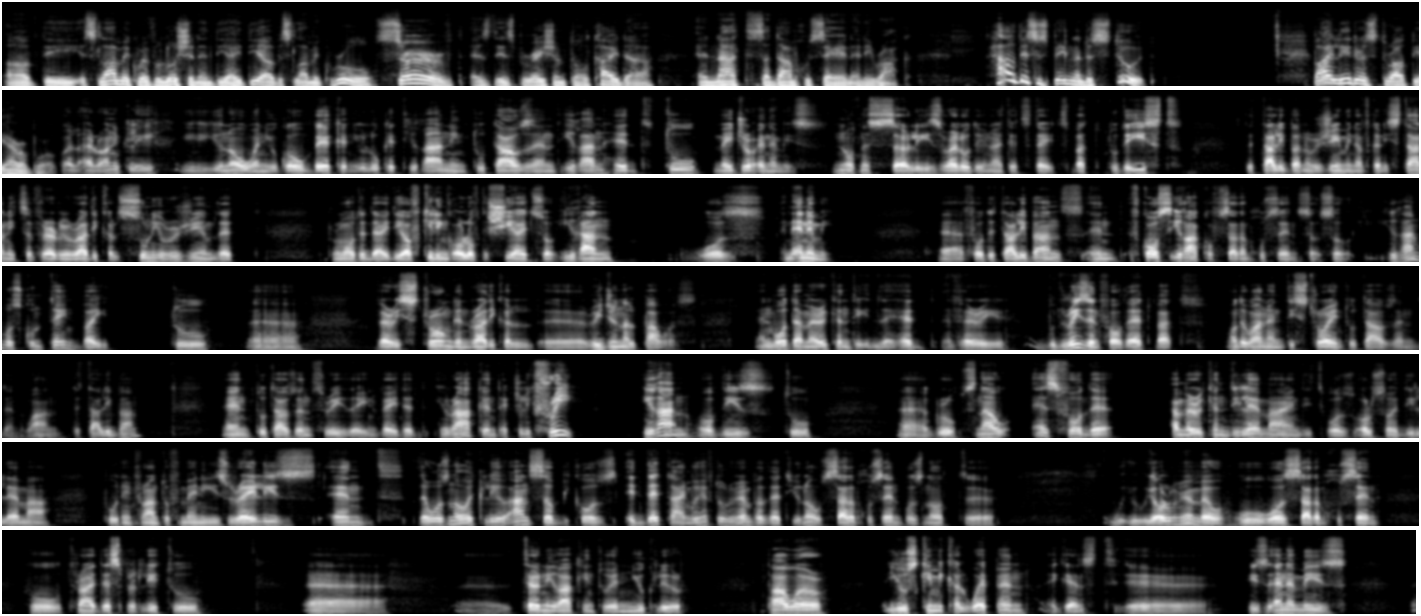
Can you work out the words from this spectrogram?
of the Islamic revolution and the idea of Islamic rule, served as the inspiration to Al Qaeda and not Saddam Hussein and Iraq. How this is being understood by well, leaders throughout the Arab world. Well, ironically, you know, when you go back and you look at Iran in 2000, Iran had two major enemies, not necessarily Israel or the United States, but to the east, the Taliban regime in Afghanistan. It's a very radical Sunni regime that promoted the idea of killing all of the Shiites. So Iran was an enemy uh, for the Taliban, and of course Iraq of Saddam Hussein. So, so Iran was contained by two uh, very strong and radical uh, regional powers. And what the Americans did, they had a very good reason for that, but on the one hand, destroy in 2001 the Taliban, and 2003 they invaded Iraq and actually free Iran of these two uh, groups. Now, as for the American dilemma, and it was also a dilemma put in front of many Israelis, and there was no clear answer because at that time we have to remember that you know Saddam Hussein was not. Uh, we, we, all remember who was Saddam Hussein, who tried desperately to uh, uh, turn Iraq into a nuclear power, use chemical weapon against uh, his enemies,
